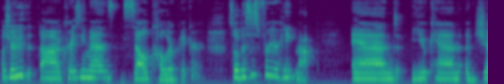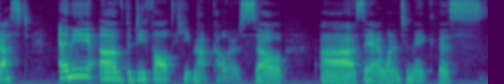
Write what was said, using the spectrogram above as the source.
I'll show you uh, Crazy Man's cell color picker. So this is for your heat map, and you can adjust any of the default heat map colors. So uh, say I wanted to make this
